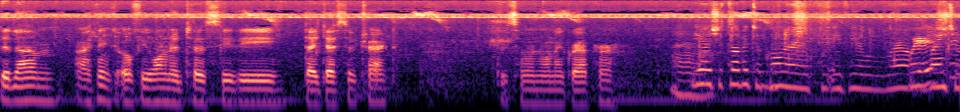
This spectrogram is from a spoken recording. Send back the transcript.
Did um I think Ophi wanted to see the digestive tract. Did someone want to grab her? I don't know. Yeah, she told me to call her if, if you were Where is going she? to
